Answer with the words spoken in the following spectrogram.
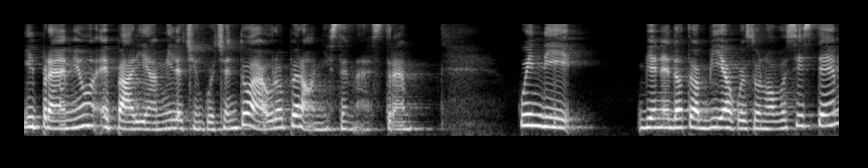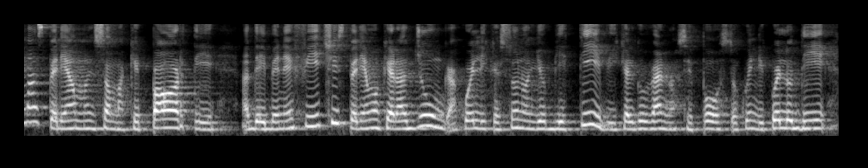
Il premio è pari a 1.500 euro per ogni semestre. Quindi viene dato avvio a questo nuovo sistema, speriamo insomma che porti a dei benefici, speriamo che raggiunga quelli che sono gli obiettivi che il governo si è posto, quindi quello di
